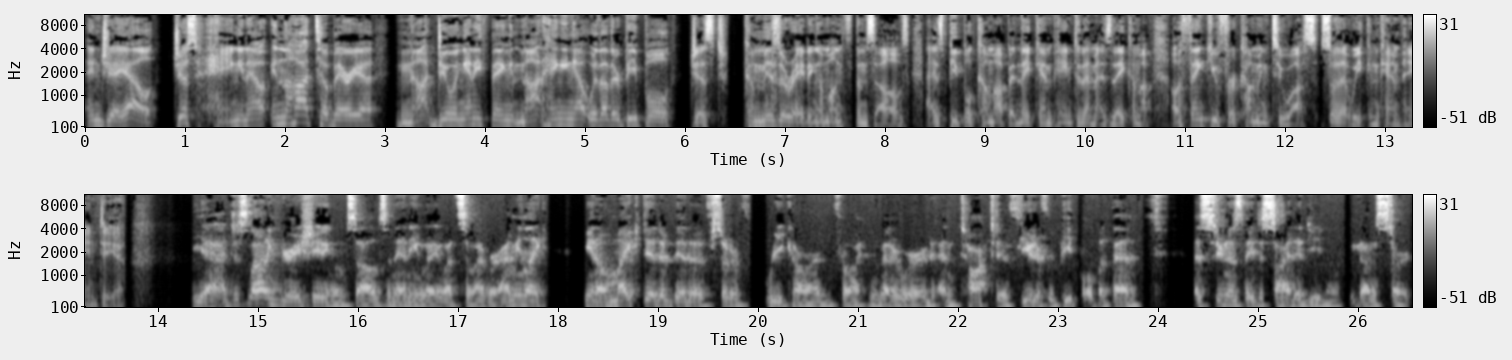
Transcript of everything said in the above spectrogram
and JL just hanging out in the hot tub area, not doing anything, not hanging out with other people, just commiserating amongst themselves as people come up and they campaign to them as they come up. Oh, thank you for coming to us so that we can campaign to you. Yeah, just not ingratiating themselves in any way whatsoever. I mean, like, you know, Mike did a bit of sort of recon, for lack of a better word, and talked to a few different people. But then as soon as they decided, you know, we got to start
